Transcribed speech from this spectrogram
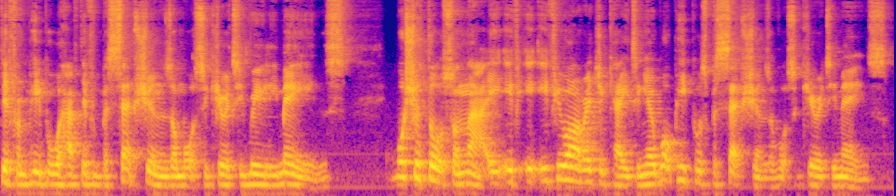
different people will have different perceptions on what security really means. What's your thoughts on that? If if you are educating, yeah, what people's perceptions of what security means?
